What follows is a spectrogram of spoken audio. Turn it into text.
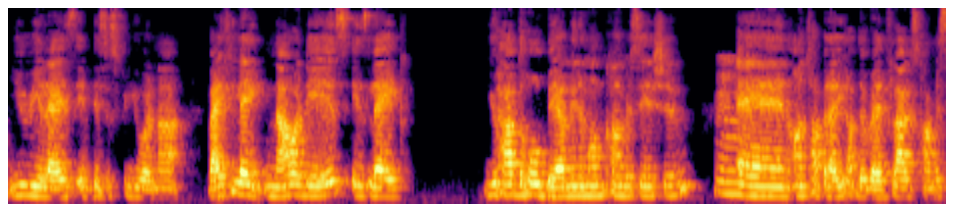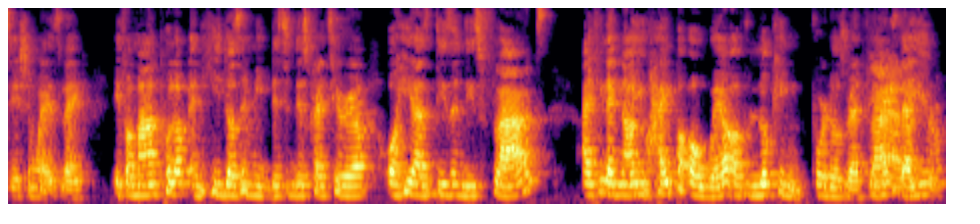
You realize if this is for you or not. But I feel like nowadays is like you have the whole bare minimum conversation. Mm. And on top of that, you have the red flags conversation where it's like if a man pull up and he doesn't meet this and this criteria or he has these and these flags, I feel like now you hyper aware of looking for those red flags Yeah, that you true.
